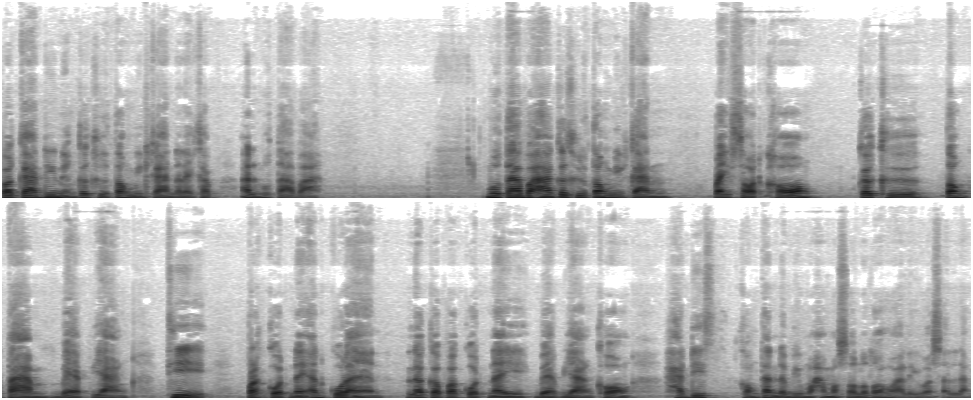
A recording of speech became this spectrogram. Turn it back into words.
ประการที่หนึ่งก็คือต้องมีการอะไรครับ อัลมุตาบามุตาบาก็คือต้องมีการไปสอดคล้องก็คือต้องตามแบบอย่างที่ปรากฏในอัลกุรอาน แล้วก็ปรากฏในแบบอย่างของฮะดิษของท่านนบีมุฮัมมัดสุลลัลฮวาอะลัยวะสัลลัม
